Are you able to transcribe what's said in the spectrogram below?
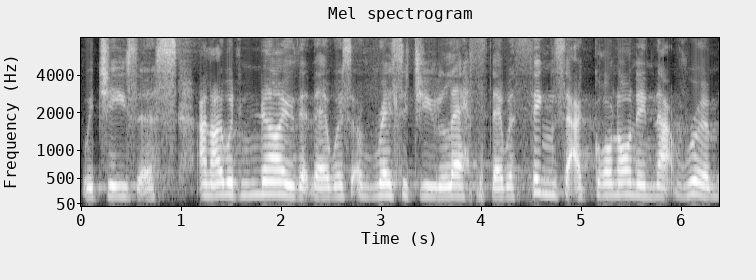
with Jesus. And I would know that there was a residue left. There were things that had gone on in that room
